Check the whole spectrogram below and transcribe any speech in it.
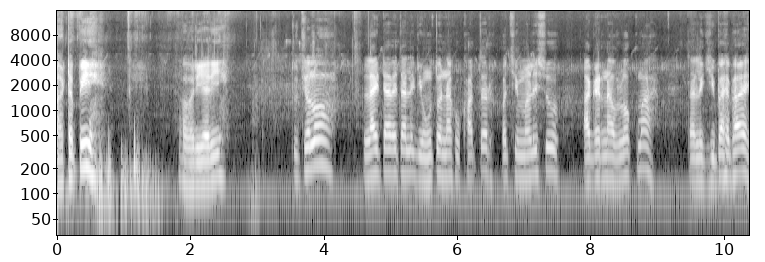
આ ટપી, આ તો ચલો, લાઈટ આવે ચાલી ગઈ હું તો નાખું ખાતર, પછી મળીશું આગળના વ્લોગમાં. લગી બાય ભાઈ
